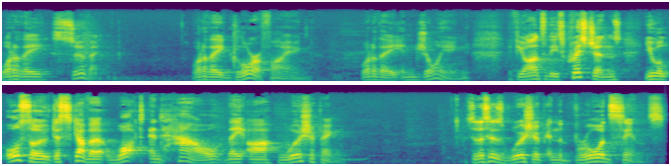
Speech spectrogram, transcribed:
What are they serving? What are they glorifying? What are they enjoying? If you answer these questions, you will also discover what and how they are worshipping. So, this is worship in the broad sense.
